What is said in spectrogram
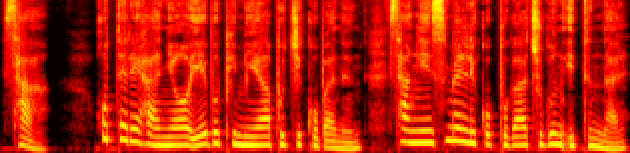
4. 호텔의 하녀 예브피미아 부치코바는 상인 스멜리코프가 죽은 이튿날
